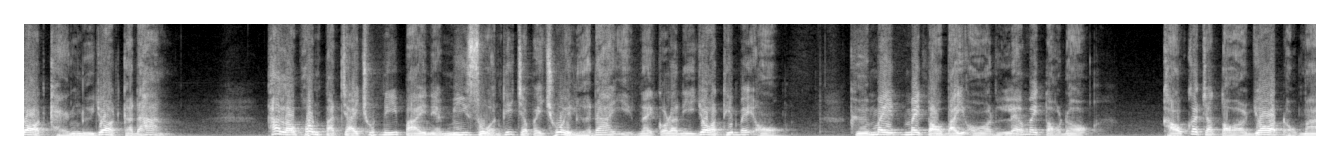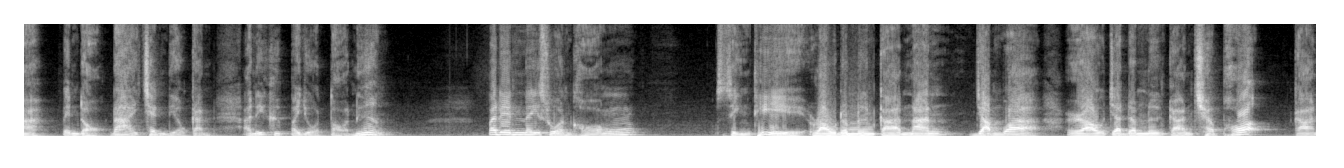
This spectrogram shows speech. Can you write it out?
ยอดแข็งหรือยอดกระด้าง ถ้าเราพ่นปัจจัยชุดนี้ไปเนี่ยมีส่วนที่จะไปช่วยเหลือได้อีกในกรณียอดที่ไม่ออก คือไม่ไม่ต่อใบอ่อนแล้วไม่ต่อดอก เขาก็จะต่อยอดออกมาเป็นดอกได้เช่นเดียวกัน อันนี้คือประโยชน์ต่อเนื่อง ประเด็นในส่วนของสิ่งที่เราดำเนินการนั้นย้ำว่าเราจะดำเนินการเฉพาะ การ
